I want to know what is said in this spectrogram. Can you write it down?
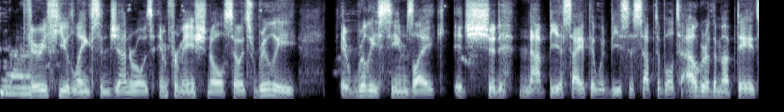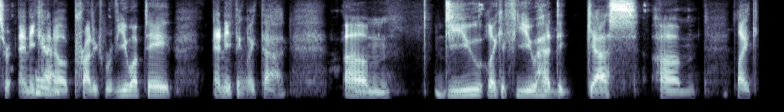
No. Very few links in general. is informational, so it's really it really seems like it should not be a site that would be susceptible to algorithm updates or any yeah. kind of product review update, anything like that. Um, do you like if you had to guess, um, like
